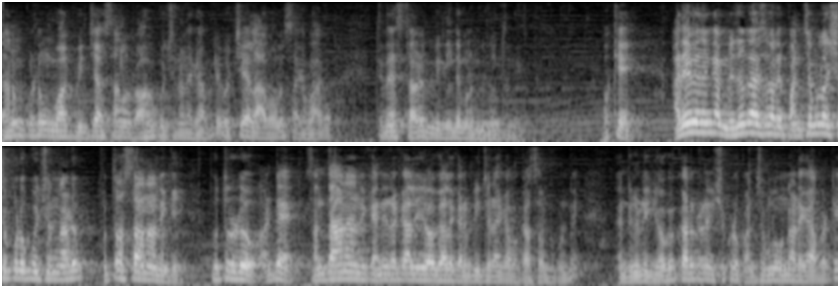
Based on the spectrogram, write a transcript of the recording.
ధనం కుటుంబం వాక్ విద్యాస్థానం రాహు కూర్చున్నాడు కాబట్టి వచ్చే లాభంలో సగభాగం తినేస్తాడు మిగిలితే మనం మిగులుతుంది. ఓకే అదేవిధంగా మిథునరాశి వారికి పంచంలో శుక్రుడు కూర్చున్నాడు పుత్రస్థానానికి. పుత్రుడు అంటే సంతానానికి అన్ని రకాల యోగాలు కనిపించడానికి అవకాశం ఉంటుంది. ఎందుకంటే యోగకారకుడైన శుక్రుడు పంచంలో ఉన్నాడు కాబట్టి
